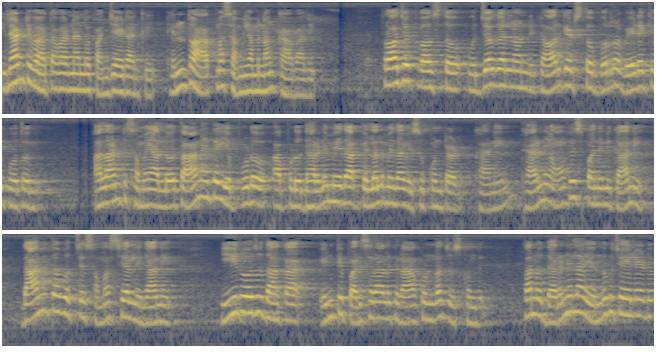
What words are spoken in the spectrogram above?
ఇలాంటి వాతావరణంలో పనిచేయడానికి ఎంతో ఆత్మ సంయమనం కావాలి. ప్రాజెక్ట్ వర్క్స్తో ఉద్యోగంలోని టార్గెట్స్తో బుర్ర వేడెక్కిపోతుంది. అలాంటి సమయాల్లో తానైతే ఎప్పుడో అప్పుడు ధరణి మీద పిల్లల మీద విసుక్కుంటాడు. కానీ ధరణి ఆఫీస్ పనిని కానీ దానితో వచ్చే సమస్యల్ని కానీ ఈ రోజు దాకా ఇంటి పరిసరాలకి రాకుండా చూసుకుంది. తను ధరణిలా ఎందుకు చేయలేడు?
